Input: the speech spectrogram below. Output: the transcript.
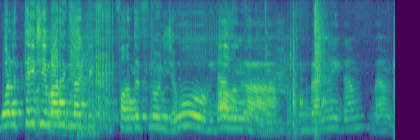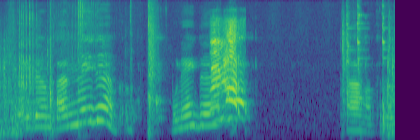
Bu arada tek şeyim artık Nugget fantezisini oynayacağım. Oo bir Alın dakika. dedim. Şimdi ben neydim? Ben neydim? Ben neydim? Bu neydi? Lan. Ha hatırladım.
